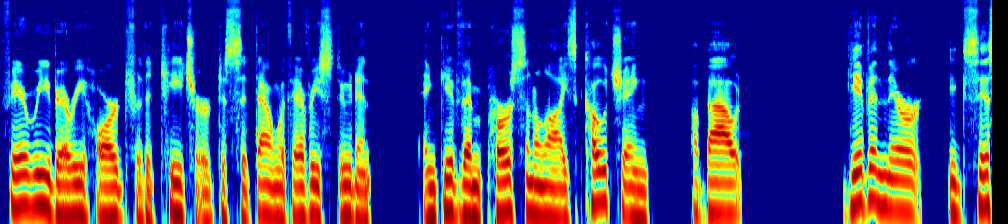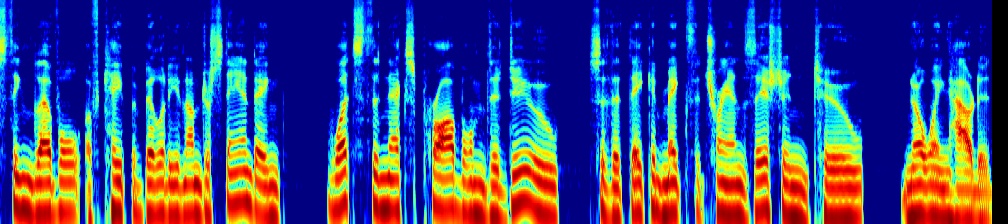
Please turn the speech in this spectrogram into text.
Very, very hard for the teacher to sit down with every student and give them personalized coaching about, given their existing level of capability and understanding, what's the next problem to do so that they can make the transition to knowing how to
